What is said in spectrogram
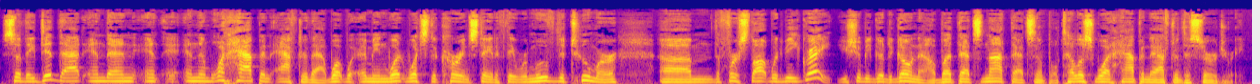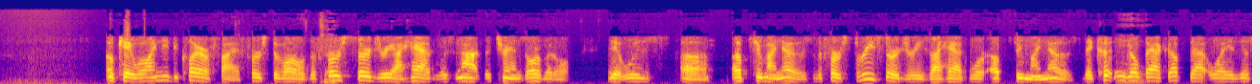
so they did that, and then and and then what happened after that? What I mean, what what's the current state? If they removed the tumor, um, the first thought would be great. You should be good to go now. But that's not that simple. Tell Tell us what happened after the surgery. Okay, well, I need to clarify. First of all, the okay. first surgery I had was not the transorbital. It was uh, up through my nose. The first three surgeries I had were up through my nose. They couldn't oh. go back up that way this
